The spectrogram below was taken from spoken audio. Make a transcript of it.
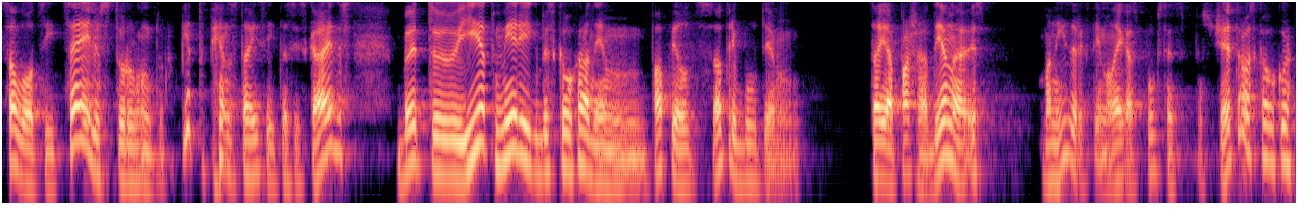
salocīt ceļus, tur un tur pietupienus taisīt, tas ir skaidrs. Bet uh, iet mierīgi bez kaut kādiem papildus attribūtiem. Tajā pašā dienā es, man izrakstīja, man liekas, pūkstens pusčetros kaut kur.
